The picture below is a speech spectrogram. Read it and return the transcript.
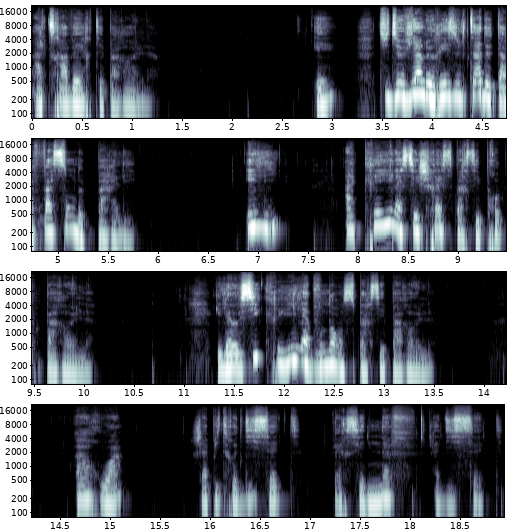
à travers tes paroles. Et tu deviens le résultat de ta façon de parler. Élie a créé la sécheresse par ses propres paroles. Il a aussi créé l'abondance par ses paroles. Un roi, chapitre 17, versets 9 à 17.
